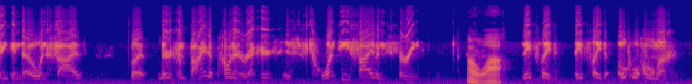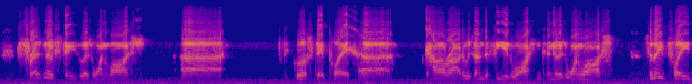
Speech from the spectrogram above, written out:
sinking to 0 and 5, but their combined opponent record is 25 and 3. Oh wow. They played they played Oklahoma, Fresno State, who has one loss. Uh, who else they play? Uh, Colorado, who's undefeated. Washington, who has one loss. So they played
